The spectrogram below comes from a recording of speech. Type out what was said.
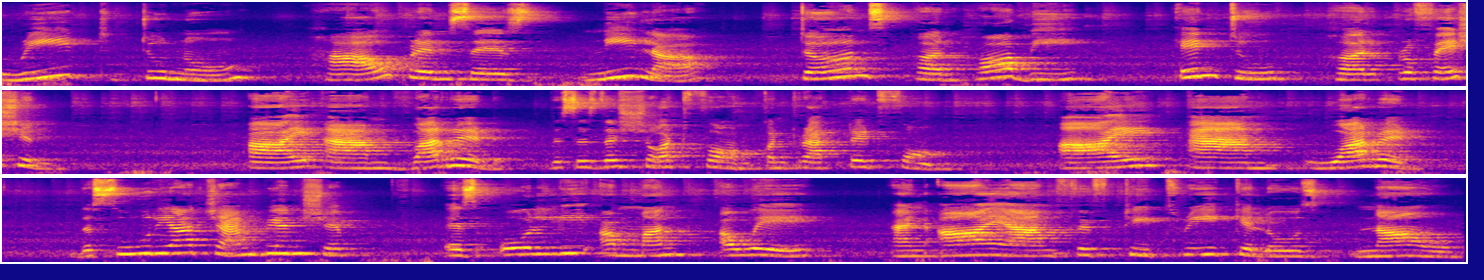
Read to know how Princess Neela turns her hobby into her profession. I am worried. This is the short form, contracted form. I am worried. The Surya Championship is only a month away and I am 53 kilos now.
